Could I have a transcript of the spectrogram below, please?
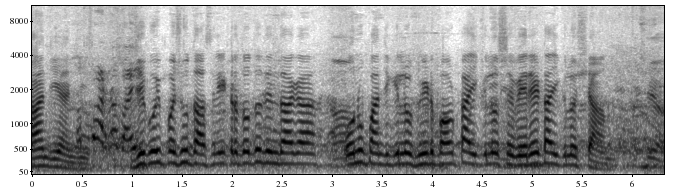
ਹਾਂਜੀ ਹਾਂਜੀ। ਜੇ ਕੋਈ ਪਸ਼ੂ 10 ਲੀਟਰ ਦੁੱਧ ਦਿੰਦਾਗਾ ਉਹਨੂੰ 5 ਕਿਲੋ ਫੀਡ ਪਾਓ 2.5 ਕਿਲੋ ਸਵੇਰੇ 2.5 ਕਿਲੋ ਸ਼ਾਮ। ਅੱਛਾ।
